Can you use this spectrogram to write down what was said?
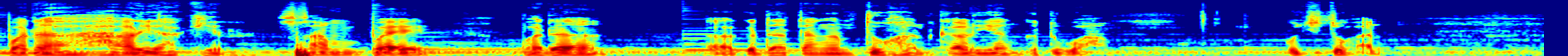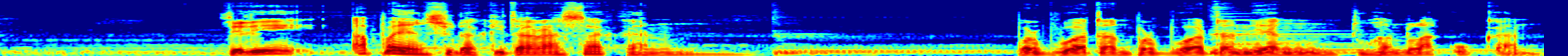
pada hari akhir sampai pada uh, kedatangan Tuhan kali yang kedua. Puji Tuhan. Jadi apa yang sudah kita rasakan perbuatan-perbuatan yang Tuhan lakukan,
